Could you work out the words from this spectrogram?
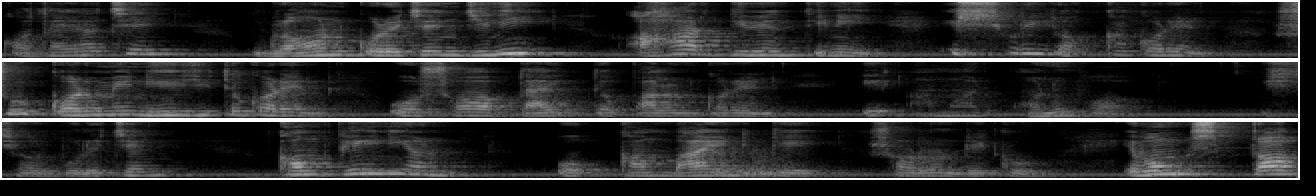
কথায় আছে, গ্রহণ করেছেন যিনি, আহার দিবেন তিনি। ঈশ্বরই রক্ষা করেন। সুকর্মে নিয়োজিত করেন ও সব দায়িত্ব পালন করেন, এ আমার অনুভব। ঈশ্বর বলেছেন, কম্পেনিয়ন ও কম্বাইন্ডকে স্মরণ রেখো এবং স্টপ,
